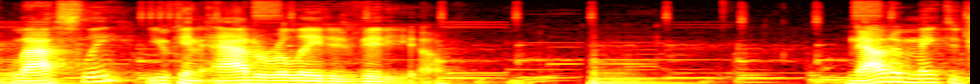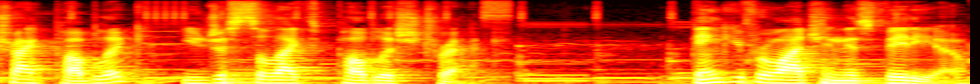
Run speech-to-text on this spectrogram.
Lastly, you can add a related video. Now to make the track public, you just select Publish Track. Thank you for watching this video.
